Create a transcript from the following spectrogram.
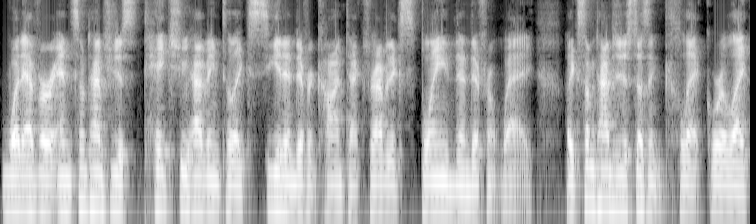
whatever. And sometimes it just takes you having to like see it in different context or have it explained in a different way. Like sometimes it just doesn't click, or like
